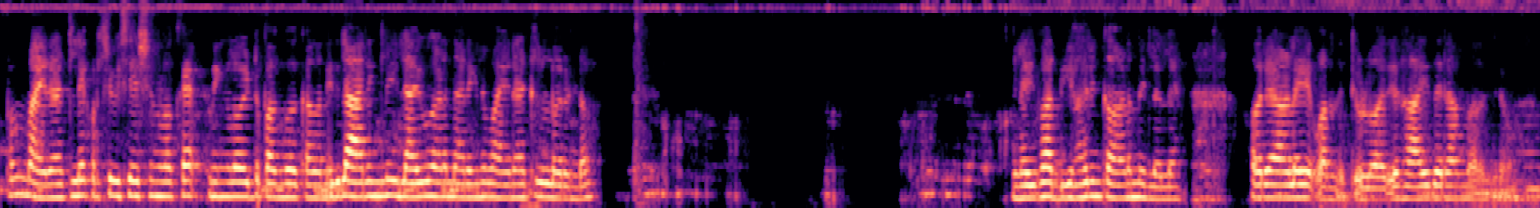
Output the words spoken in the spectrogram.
അപ്പം വയനാട്ടിലെ കുറച്ച് വിശേഷങ്ങളൊക്കെ നിങ്ങളുമായിട്ട് പങ്കുവെക്കാൻ തന്നെ ഇതിൽ ആരെങ്കിലും ഈ ലൈവ് കാണുന്ന ആരെങ്കിലും വയനാട്ടിലുള്ളവരുണ്ടോ? ലൈവ് അധികാരം കാണുന്നില്ലല്ലേ? ഒരാളെ വന്നിട്ടുള്ളൂ. അവർ ഹായ് തരാൻ പറഞ്ഞു.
